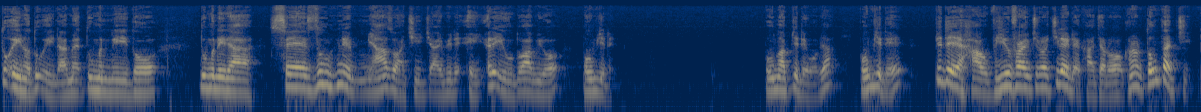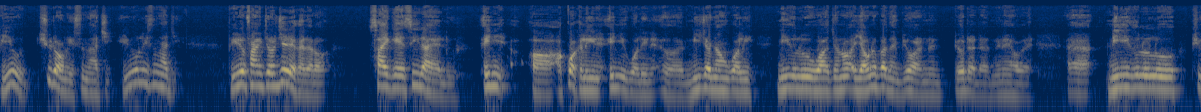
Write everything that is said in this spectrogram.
သူ့အိမ်တော့သူ့အိမ်ဒါပေမဲ့ तू မနေတော့ तू မနေတာ10စုနှစ်များစွာချီကြိုက်ပြီးတဲ့အိမ်အဲ့ဒီအိမ်ကိုသွားပြီးတော့ ဘုံပစ်တယ်ဘုံသွားပစ်တယ်ပေါ့ဗျာဘုံပစ်တယ်ပစ်တဲ့ဟာကိုဗီဒီယိုဖိုင်ကျွန်တော်ကြည့်လိုက်တဲ့အခါကျတော့ခဏသုံးသက်ကြည့်ဗီဒီယိုရှုထောင်လေးစဉ်းစားကြည့်ဗီဒီယိုလေးစဉ်းစားကြည့်ဗီဒီယိုဖိုင်ကျွန်တော်ကြည့်တဲ့အခါကျတော့စိုက်ကယ်စီးလာတဲ့လူအင်ကြီးအကွက်ကလေးနဲ့အင်ကြီးကွက်လေးနဲ့နီးကြောင်ကြောင်ကွက်လေးနီးသလိုကကျွန်တော်အယောင်နဲ့ပတ်သက်ပြောရတယ်ပြောတတ်တယ်နည်းနည်းဟောပဲအဲနီးသလိုလိုဖြူ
